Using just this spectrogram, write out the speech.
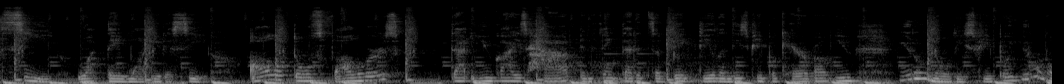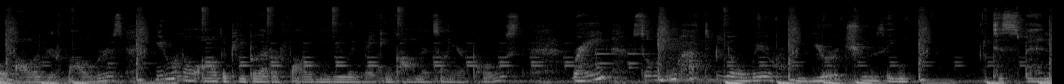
see what they want you to see. All of those followers that you guys have and think that it's a big deal and these people care about you, you don't know these people. You don't know all of your followers. You don't know all the people that are following you and making comments on your post, right? So you have to be aware who you're choosing to spend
